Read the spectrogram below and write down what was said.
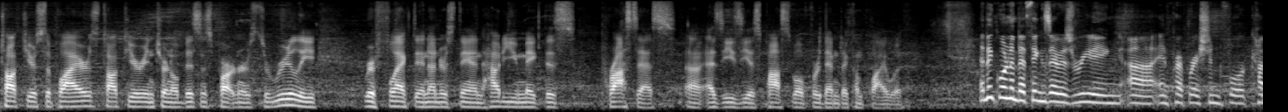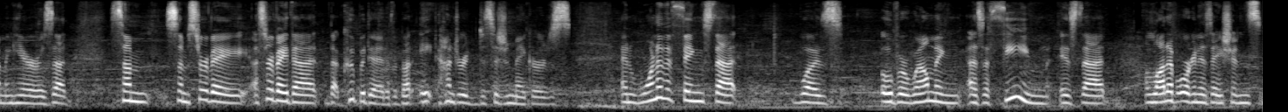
Talk to your suppliers, talk to your internal business partners to really reflect and understand how do you make this process uh, as easy as possible for them to comply with. I think one of the things I was reading uh, in preparation for coming here is that some, some survey, a survey that, that Coupa did of about 800 decision makers, and one of the things that was overwhelming as a theme is that a lot of organizations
